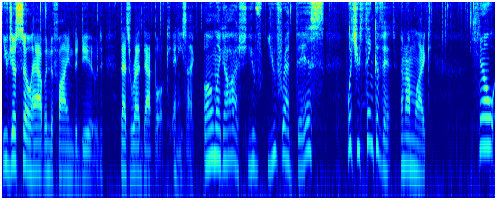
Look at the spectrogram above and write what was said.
you just so happen to find the dude that's read that book. And he's like, oh my gosh, you've, you've read this? What'd you think of it? And I'm like, you know,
